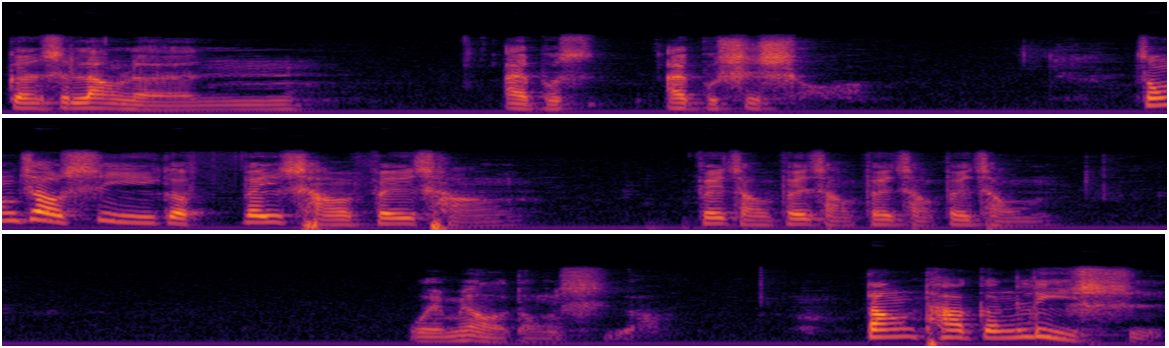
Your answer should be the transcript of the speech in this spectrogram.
更是让人爱不释爱不释手。宗教是一个非常非常非常非常非常非常微妙的东西啊！当它跟历史、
